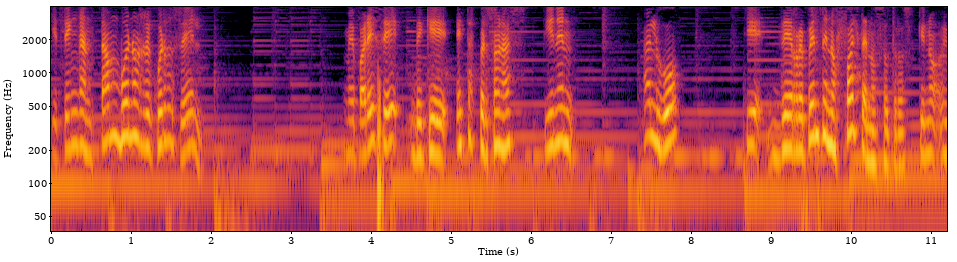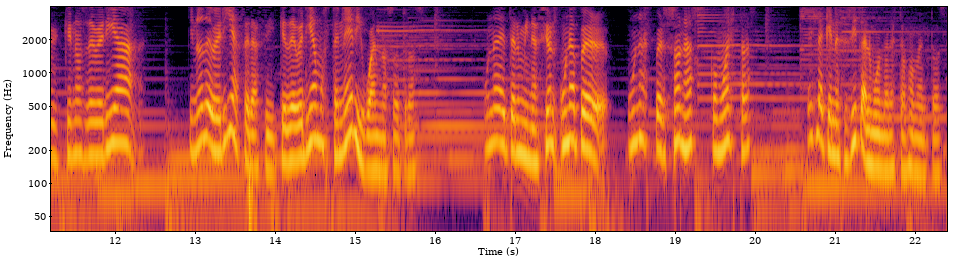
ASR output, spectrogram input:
Que tengan tan buenos recuerdos de él. Me parece de que estas personas tienen algo que de repente nos falta a nosotros. Que, no, que nos debería... Que no debería ser así. Que deberíamos tener igual nosotros una determinación, una unas personas como estas es la que necesita el mundo en estos momentos.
